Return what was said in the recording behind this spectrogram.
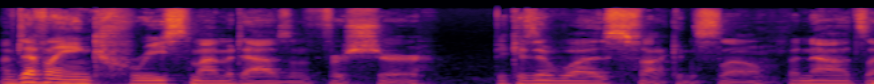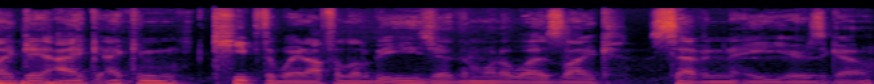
I've definitely increased my metabolism for sure because it was fucking slow. But now it's like I, I can keep the weight off a little bit easier than what it was like seven, eight years ago.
